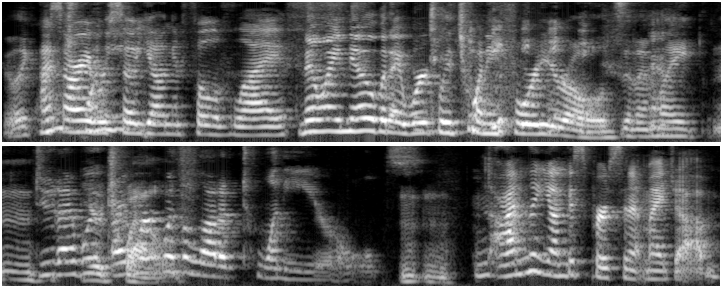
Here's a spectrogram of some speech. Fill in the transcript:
They're like, I'm I'm sorry 20. we're so young and full of life. No, I know, but I work with 24 year olds, and I'm like, mm, Dude, I work. You're I work with a lot of twenty year olds. I'm the youngest person at my job.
